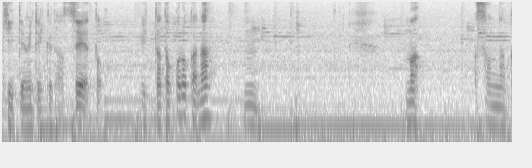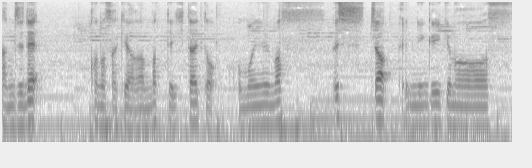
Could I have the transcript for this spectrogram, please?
聞いてみてくださいと。いったところかな。うん。まあそんな感じでこの先は頑張っていきたいと思います。よしじゃあエンディングいきます。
